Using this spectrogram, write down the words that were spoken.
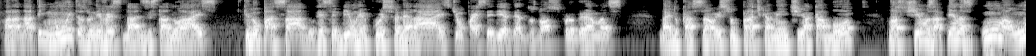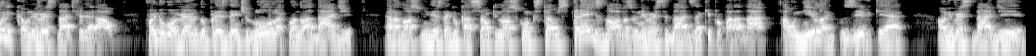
O Paraná tem muitas universidades estaduais que no passado recebiam recursos federais, tinham parceria dentro dos nossos programas da educação, isso praticamente acabou. Nós tínhamos apenas uma única universidade federal, foi no governo do presidente Lula, quando o Haddad era nosso ministro da Educação, que nós conquistamos três novas universidades aqui para o Paraná, a Unila, inclusive, que é a universidade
